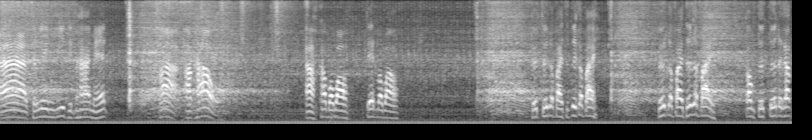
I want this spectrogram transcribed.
อ่าสลิง 25 เมตร ผ้าเอาเข้า อะเข้าเบาๆ เต้นเบาๆตืดๆเข้าไปตืดๆเข้าไปตืดเข้าไปตืดเข้าไป ต้องตืดๆนะครับ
